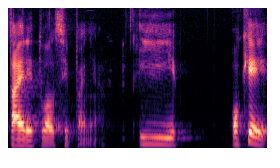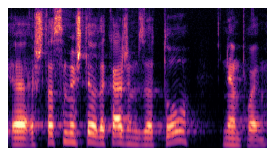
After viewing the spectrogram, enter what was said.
taj ritual sipanja. I, ok, uh, šta sam još teo da kažem za to, nemam pojma.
